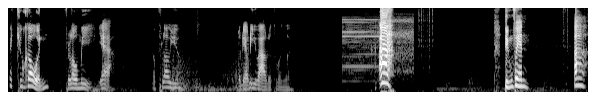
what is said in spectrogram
Where you going? Follow me, yeah. I'll follow you. Tôi đéo đi vào được thôi mọi người. À! Tiếng ven. À!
